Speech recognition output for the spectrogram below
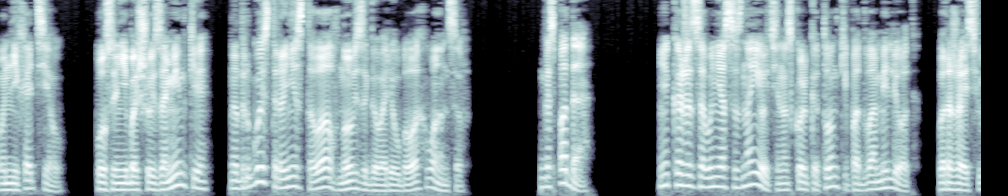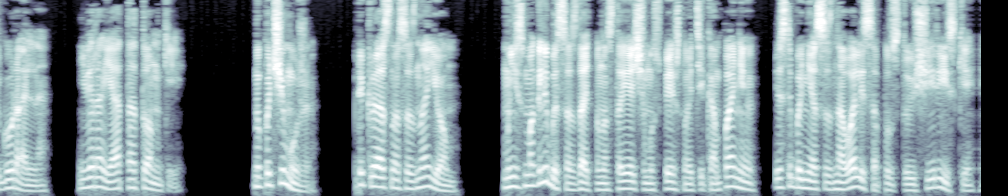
он не хотел. После небольшой заминки на другой стороне стола вновь заговорил Балахванцев. «Господа, мне кажется, вы не осознаете, насколько тонкий под вами лед, выражаясь фигурально. Невероятно тонкий». «Ну почему же? Прекрасно осознаем. Мы не смогли бы создать по-настоящему успешную IT-компанию, если бы не осознавали сопутствующие риски.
